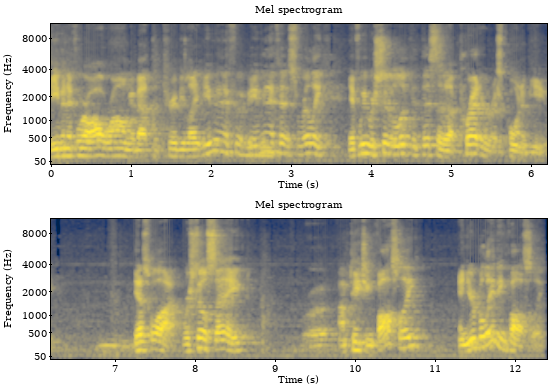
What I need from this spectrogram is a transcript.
Even if we're all wrong about the tribulation, even if even if it's really if we were, should have looked at this as a preterist point of view, guess what? We're still saved. I'm teaching falsely, and you're believing falsely.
